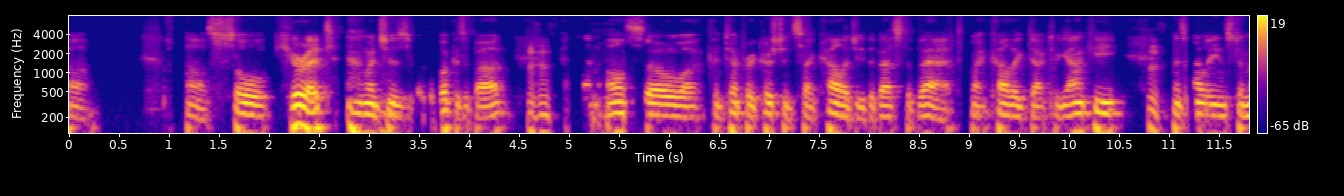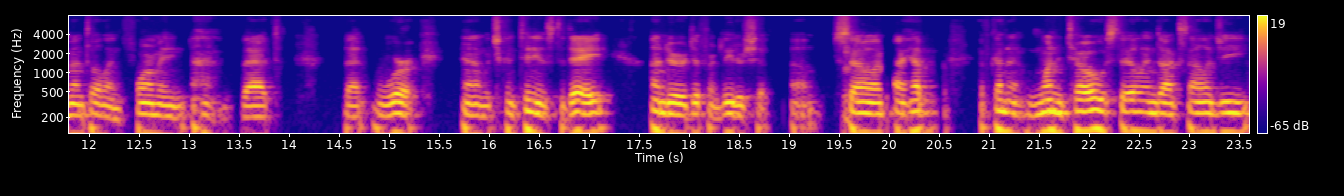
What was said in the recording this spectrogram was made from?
of uh, soul curate, which mm-hmm. is what the book is about, mm-hmm. and also uh, contemporary Christian psychology, the best of that. My colleague, Dr. Yahnke, hmm. was highly instrumental in forming that that work uh, which continues today under different leadership. Um, hmm. so I have I've kind of one toe still in doxology,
